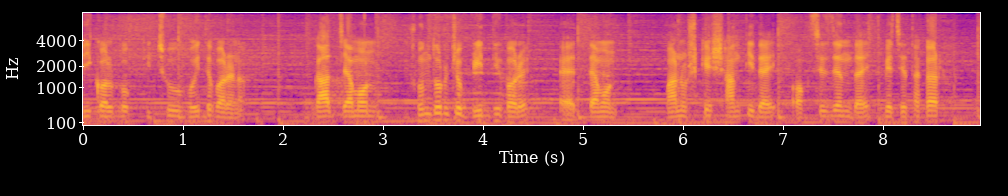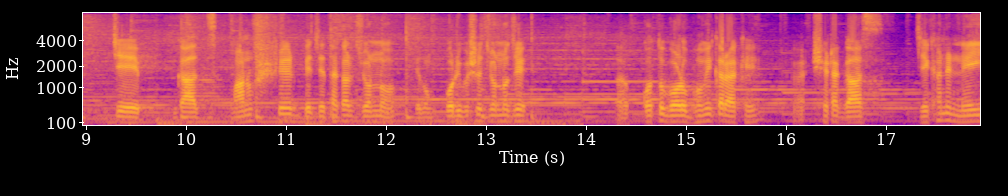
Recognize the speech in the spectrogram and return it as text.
বিকল্প কিছু হইতে পারে না। গাছ যেমন সৌন্দর্য বৃদ্ধি করে তেমন মানুষকে শান্তি দেয়, অক্সিজেন দেয়। বেঁচে থাকার যে গাছ মানুষের বেঁচে থাকার জন্য এবং পরিবেশের জন্য যে কত বড় ভূমিকা রাখে সেটা গাছ যেখানে নেই,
